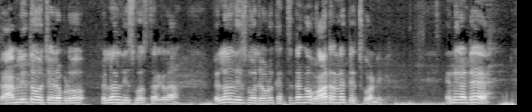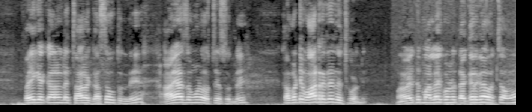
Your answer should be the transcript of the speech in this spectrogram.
ఫ్యామిలీతో వచ్చేటప్పుడు పిల్లలు తీసుకొస్తారు కదా పిల్లలు తీసుకొచ్చేటప్పుడు ఖచ్చితంగా వాటర్ అనేది తెచ్చుకోండి. ఎందుకంటే పైకి ఎక్కాలంటే చాలా గస అవుతుంది ఆయాసం కూడా వచ్చేస్తుంది. కాబట్టి వాటర్ అయితే తెచ్చుకోండి. మనమైతే మల్లయ్యకొండ దగ్గరగా వచ్చాము.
